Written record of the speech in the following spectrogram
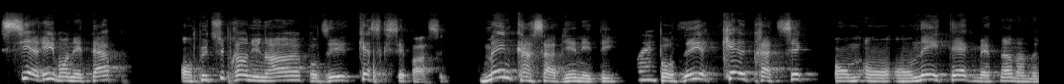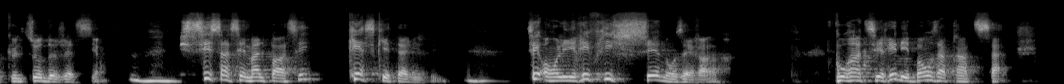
Si arrive une étape on peut-tu prendre une heure pour dire qu'est-ce qui s'est passé? Même quand ça a bien été, pour dire quelles pratiques on, intègre maintenant dans notre culture de gestion. Mm-hmm. si ça s'est mal passé, qu'est-ce qui est arrivé? Mm-hmm. on les réfléchissait, nos erreurs, pour en tirer des bons apprentissages.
